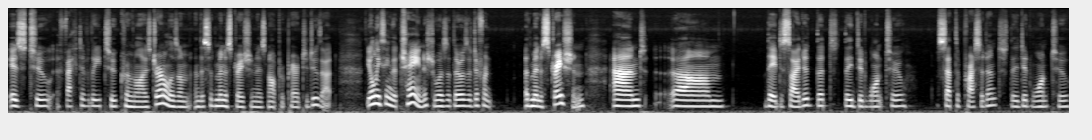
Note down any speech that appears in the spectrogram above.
is to effectively to criminalize journalism, and this administration is not prepared to do that. The only thing that changed was that there was a different administration, and um, they decided that they did want to set the precedent. They did want to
